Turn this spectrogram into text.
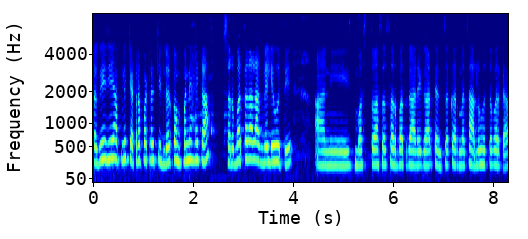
सगळी जी आपली चटरापटरा चिल्लर कंपनी आहे का? सरबताला लागलेली होती. आणि मस्त असं सरबत गारेगार त्यांचं करणं चालू होतं बरं का.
